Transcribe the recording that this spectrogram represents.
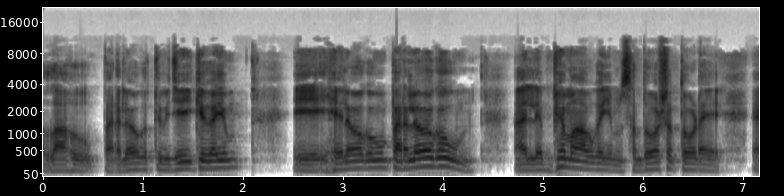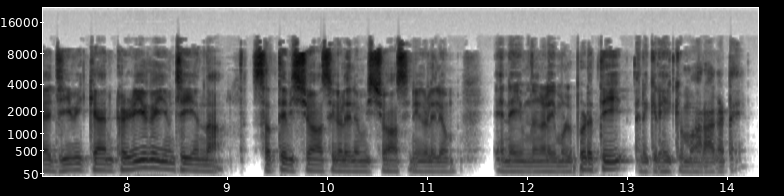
അള്ളാഹു പരലോകത്ത് വിജയിക്കുകയും ഈ ഹേലോകവും പരലോകവും ലഭ്യമാവുകയും സന്തോഷത്തോടെ ജീവിക്കാൻ കഴിയുകയും ചെയ്യുന്ന സത്യവിശ്വാസികളിലും വിശ്വാസിനികളിലും എന്നെയും നിങ്ങളെയും ഉൾപ്പെടുത്തി അനുഗ്രഹിക്കുമാറാകട്ടെ.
